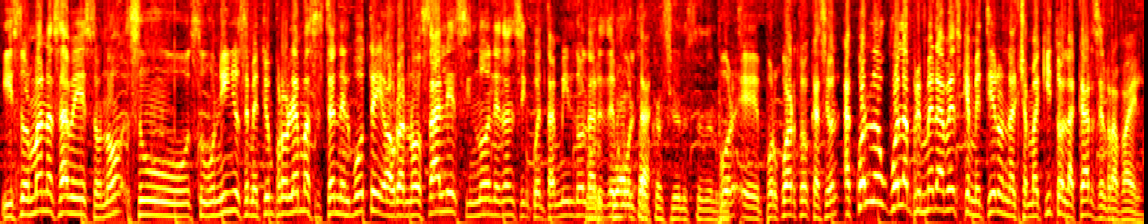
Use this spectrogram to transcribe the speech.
Y su hermana sabe eso, ¿no? Su, su niño se metió en problemas. Está en el bote. y Ahora no sale si no le dan 50 mil dólares de multa. Ocasión está en el por, eh, por cuarta ocasión. ¿A cuándo fue la primera vez que metieron al chamaquito a la cárcel, Rafael?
